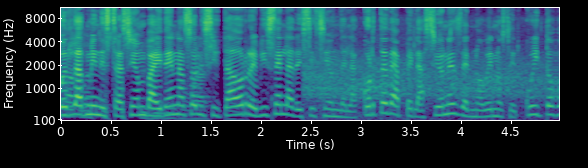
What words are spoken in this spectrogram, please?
pues la administración Biden ha solicitado revisen la decisión de la Corte de Apelaciones del Noveno Circuito,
